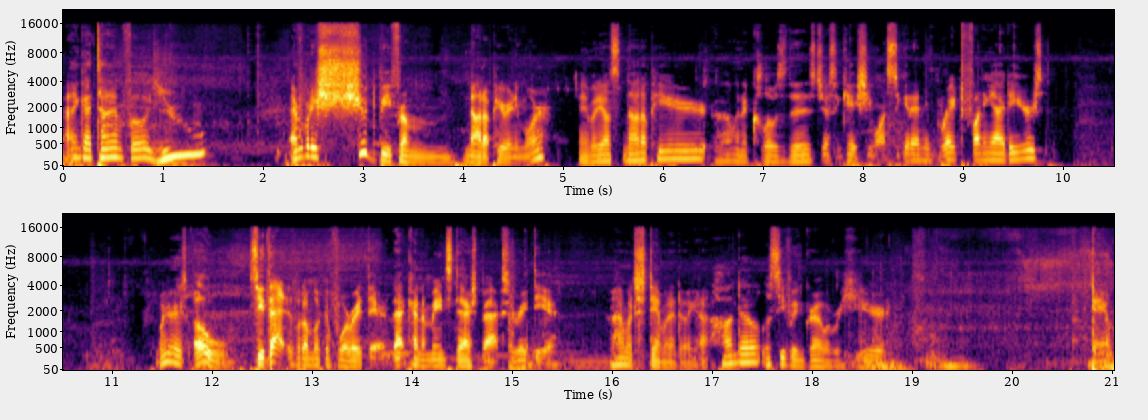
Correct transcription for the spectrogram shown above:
I ain't got time for you. Everybody should be from not up here anymore. Anybody else not up here? Oh, I'm gonna close this just in case she wants to get any bright, funny ideas. Where is... Oh! See, that is what I'm looking for right there. That kind of main stash back, so right there. How much stamina do I got? Hondo? Let's see if we can grab over here. Damn.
